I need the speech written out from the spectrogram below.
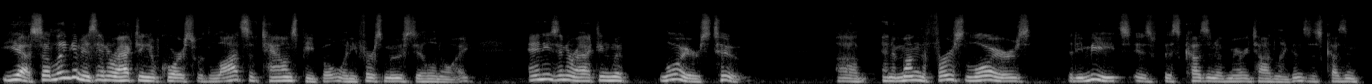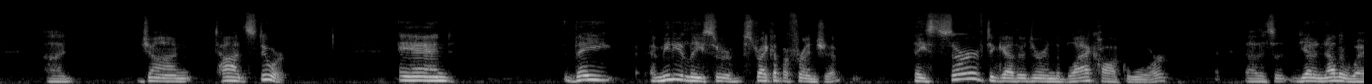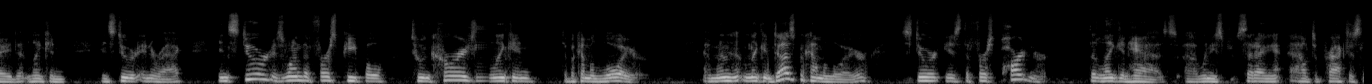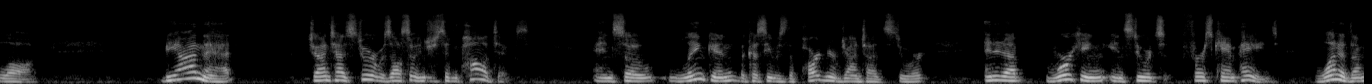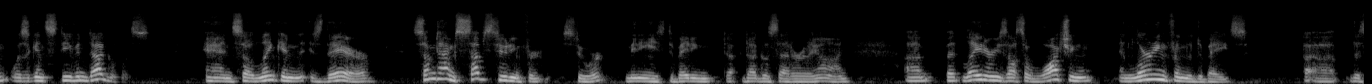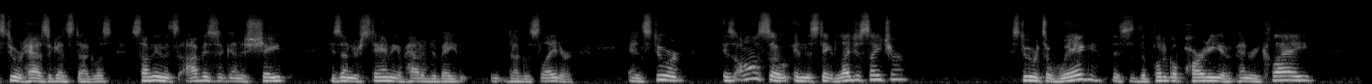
Yeah, so Lincoln is interacting, of course, with lots of townspeople when he first moves to Illinois, and he's interacting with lawyers too. Um, and among the first lawyers that he meets is this cousin of Mary Todd Lincoln's, his cousin uh, John Todd Stuart. And they immediately sort of strike up a friendship. They serve together during the Black Hawk War. Uh, that's a, yet another way that Lincoln and Stuart interact. And Stuart is one of the first people to encourage Lincoln to become a lawyer. And when Lincoln does become a lawyer, Stuart is the first partner that Lincoln has uh, when he's setting out to practice law. Beyond that, John Todd Stuart was also interested in politics. And so Lincoln, because he was the partner of John Todd Stuart, ended up working in Stuart's first campaigns. One of them was against Stephen Douglas. And so Lincoln is there, sometimes substituting for Stuart, meaning he's debating D- Douglas that early on. Um, but later he's also watching and learning from the debates uh, that Stuart has against Douglas, something that's obviously going to shape his understanding of how to debate Douglas later. And Stuart is also in the state legislature. Stuart's a Whig. This is the political party of Henry Clay.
